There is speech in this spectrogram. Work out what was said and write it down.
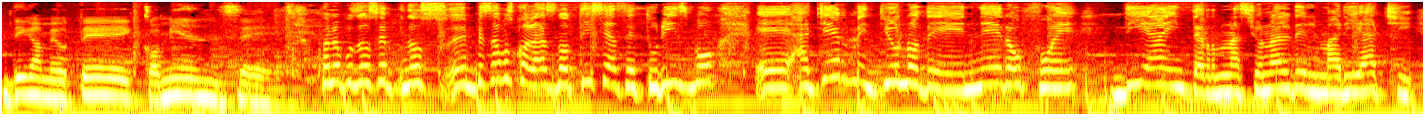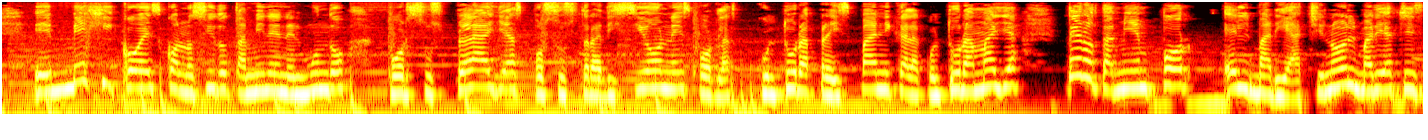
dígame usted comience. Bueno, pues nos, em- nos empezamos con las noticias de turismo. Eh, ayer, 21 de enero, fue Día Internacional del Mariachi. Eh, México es conocido también en el mundo por sus playas, por sus tradiciones, por la cultura prehispánica, la cultura maya, pero también por el mariachi, ¿no? El mariachi es,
